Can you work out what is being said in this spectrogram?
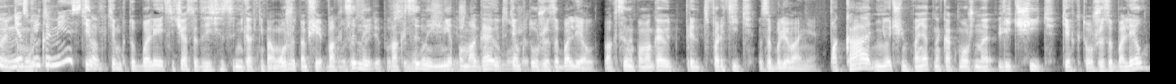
Поэтому несколько тем- месяцев? Тем, тем, кто болеет сейчас, это, естественно, никак не поможет. Вообще, вакцины, всему, вакцины вообще не ничто не помогают тем, кто уже заболел. Вакцины помогают предотвратить заболевание. Пока не очень понятно, как можно лечить тех, кто уже заболел.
